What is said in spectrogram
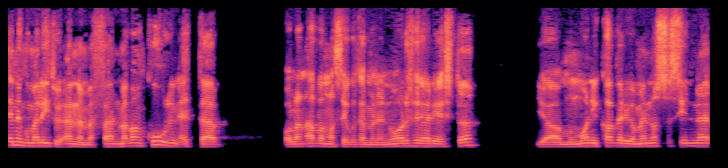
ennen kuin mä liityin NMFään, mä vaan kuulin, että ollaan avaamassa joku tämmöinen nuorisojärjestö, ja mun moni kaveri on menossa sinne,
